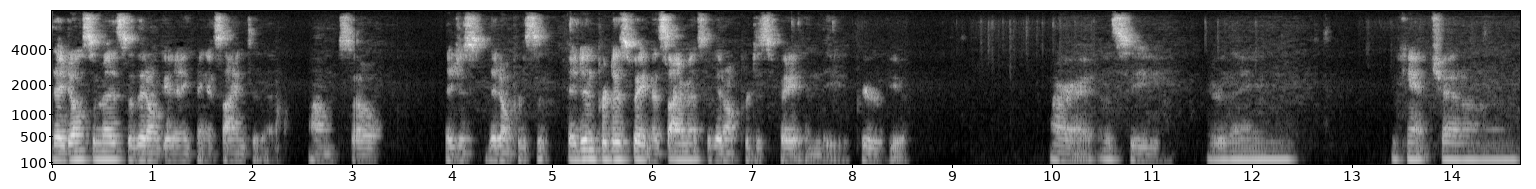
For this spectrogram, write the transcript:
they don't submit, so they don't get anything assigned to them. Um, so they just they don't they didn't participate in assignment, so they don't participate in the peer review. All right, let's see. Everything we can't chat on.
